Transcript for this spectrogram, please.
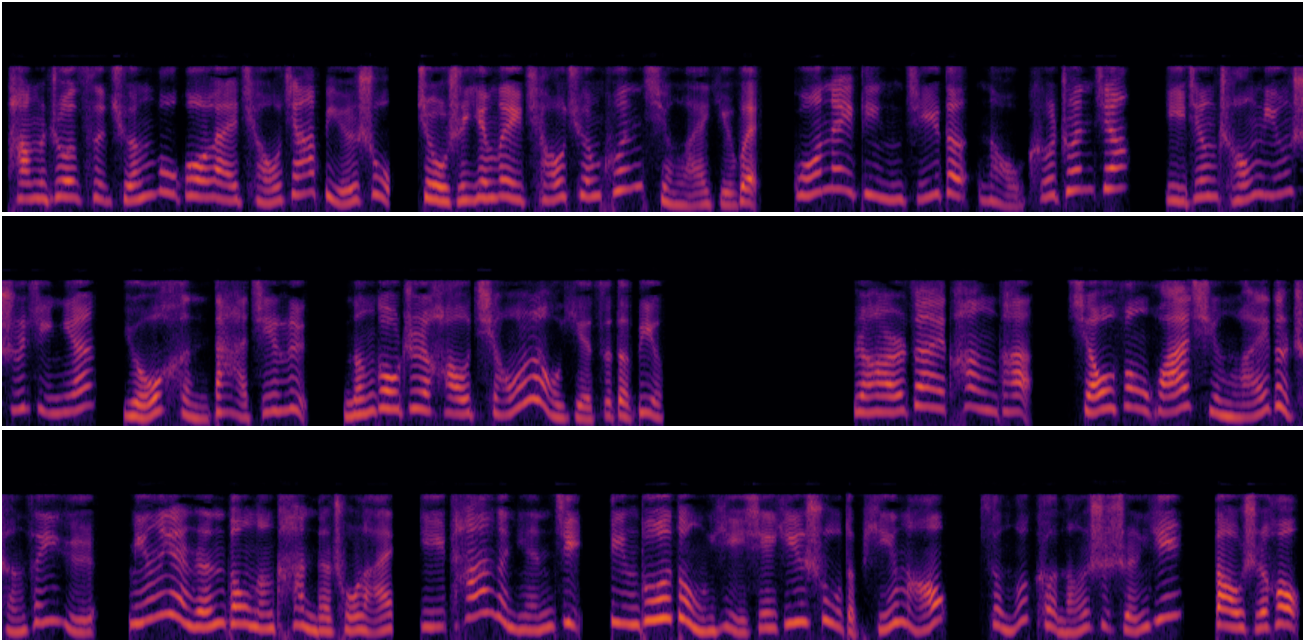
他们这次全部过来乔家别墅，就是因为乔全坤请来一位国内顶级的脑科专家，已经成名十几年，有很大几率能够治好乔老爷子的病。然而再看看乔凤华请来的陈飞宇，明眼人都能看得出来，以他的年纪，顶多懂一些医术的皮毛，怎么可能是神医？到时候。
